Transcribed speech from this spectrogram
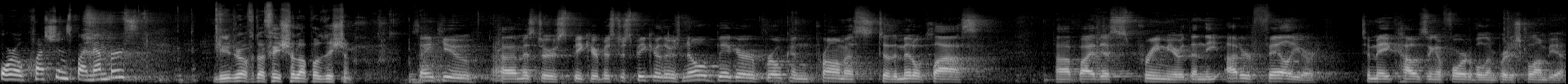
Oral questions by members. Leader of the Official Opposition. Thank you, uh, Mr. Speaker. Mr. Speaker, there's no bigger broken promise to the middle class uh, by this Premier than the utter failure to make housing affordable in British Columbia.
